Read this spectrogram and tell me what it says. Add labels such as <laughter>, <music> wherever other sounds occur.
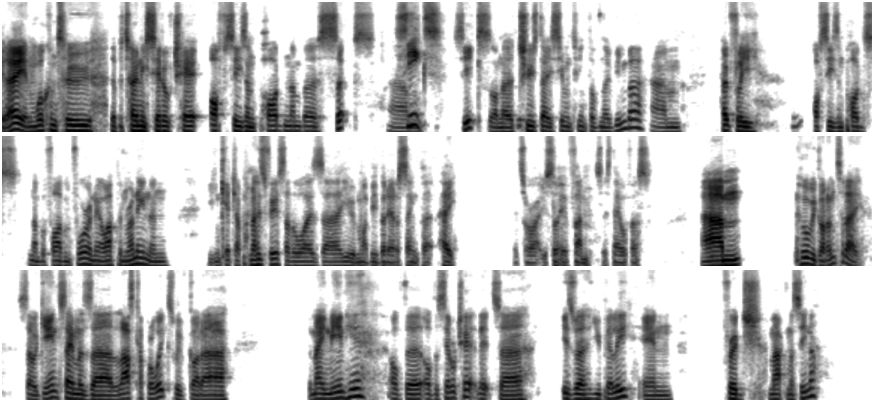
G'day and welcome to the Petone Saddle Chat off-season pod number six. Um, Six. Six on a Tuesday, 17th of November. Um, hopefully, off-season pods number five and four are now up and running and you can catch up on those first. Otherwise, uh, you might be a bit out of sync, but hey, it's all right. You still have fun, so stay with us. Um, who have we got on today? So again, same as uh, last couple of weeks, we've got uh, the main man here of the of the saddle chat. That's uh, Ezra Upeli and Fridge Mark Messina.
